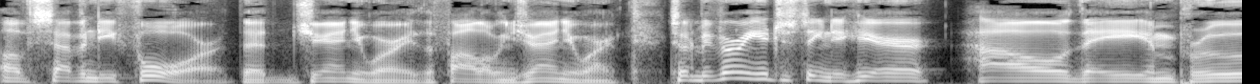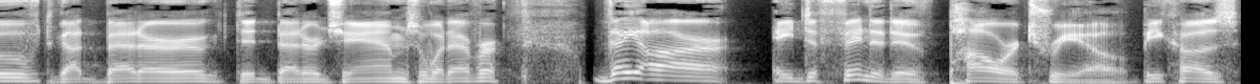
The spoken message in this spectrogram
of 74, the January, the following January. So it'd be very interesting to hear how they improved, got better, did better jams, whatever. They are a definitive power trio because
